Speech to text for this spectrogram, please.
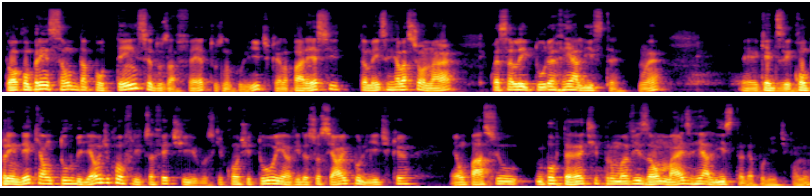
Então, a compreensão da potência dos afetos na política, ela parece também se relacionar com essa leitura realista, não é? é? quer dizer, compreender que há um turbilhão de conflitos afetivos que constituem a vida social e política é um passo importante para uma visão mais realista da política. Né?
